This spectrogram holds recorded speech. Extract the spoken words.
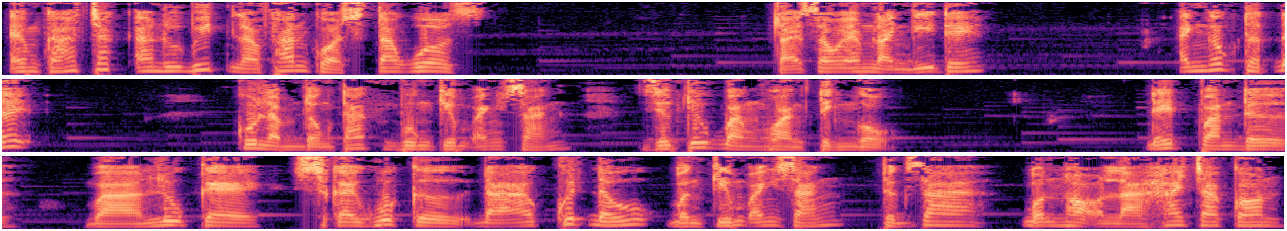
Em cá chắc Anubis là fan của Star Wars. Tại sao em lại nghĩ thế? Anh ngốc thật đấy. Cô làm động tác vung kiếm ánh sáng Diệp Tiêu bằng hoàng tình ngộ. Death Vander và Luke Skywalker đã quyết đấu bằng kiếm ánh sáng. Thực ra, bọn họ là hai cha con.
